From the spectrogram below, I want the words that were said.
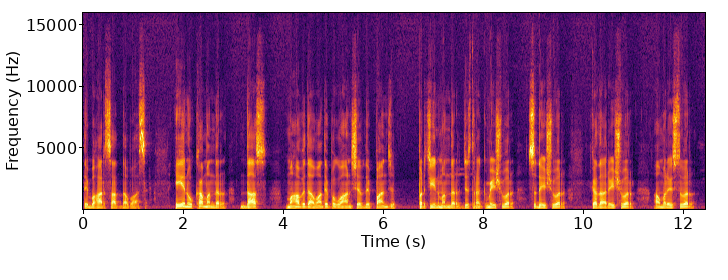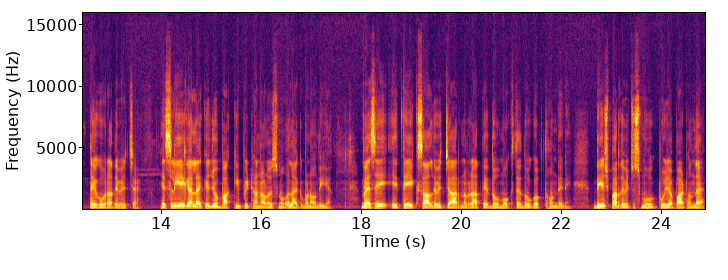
ਤੇ ਬਾਹਰ ਸੱਤ ਦਾ ਵਾਸ ਹੈ। ਇਹ ਅਨੋਖਾ ਮੰਦਿਰ 10 ਮਹਾਵਿਧਾਵਾਂ ਤੇ ਭਗਵਾਨ ਸ਼ਿਵ ਦੇ ਪੰਜ ਪ੍ਰਾਚੀਨ ਮੰਦਿਰ ਜਿਸ ਤਰ੍ਹਾਂ ਕਮੇਸ਼ਵਰ, ਸਦੇਸ਼ਵਰ, ਕਦਾਰੇਸ਼ਵਰ, ਅਮਰੇਸ਼ਵਰ ਤੇ ਅਘੋਰਾ ਦੇ ਵਿੱਚ ਹੈ। ਇਸ ਲਈ ਇਹ ਗੱਲ ਹੈ ਕਿ ਜੋ ਬਾਕੀ ਪੀਠਾਂ ਨਾਲੋਂ ਇਸ ਨੂੰ ਅਲੱਗ ਬਣਾਉਂਦੀ ਹੈ। ਵੈਸੇ ਇੱਥੇ ਇੱਕ ਸਾਲ ਦੇ ਵਿੱਚ ਚਾਰ ਨਵਰਾਤੇ, ਦੋ ਮੁੱਖ ਤੇ ਦੋ ਗੁਪਤ ਹੁੰਦੇ ਨੇ। ਦੇਸ਼ ਭਰ ਦੇ ਵਿੱਚ ਸਮੂਹਕ ਪੂਜਾ ਪਾਠ ਹੁੰਦਾ ਹੈ,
